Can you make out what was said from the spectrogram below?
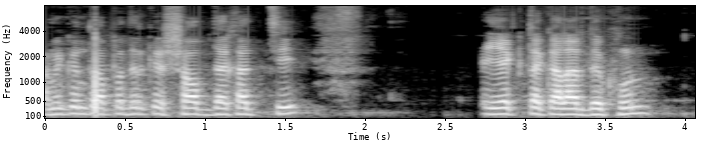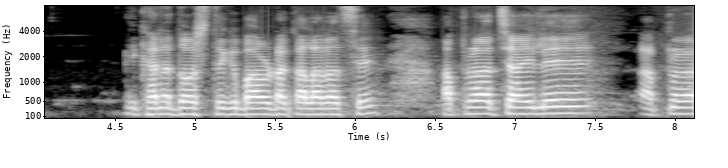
আমি কিন্তু আপনাদেরকে সব দেখাচ্ছি। এই একটা কালার দেখুন। এখানে দশ থেকে বারোটা কালার আছে। আপনারা চাইলে আপনারা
